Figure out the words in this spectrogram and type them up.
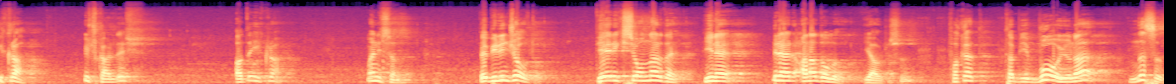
İkra. Üç kardeş. Adı İkra. Manisalı. Ve birinci oldu. Diğer ikisi onlar da yine birer Anadolu yavrusu. Fakat tabii bu oyuna nasıl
